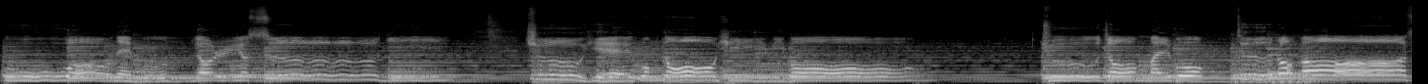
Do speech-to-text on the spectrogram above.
구원의 문 열렸으니 주의 공로 힘입어. 주저 말고 들어가서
